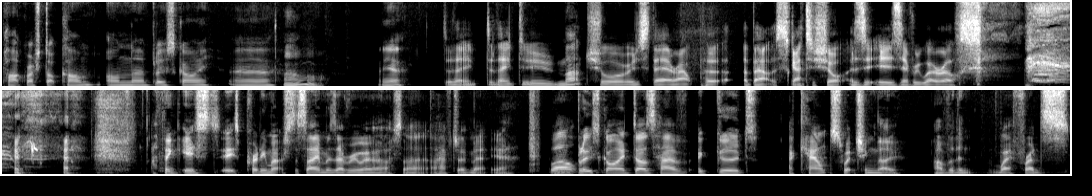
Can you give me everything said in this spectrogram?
parkrush.com on uh, Blue Sky. Uh, Oh, yeah. Do they do they do much, or is their output about as scattershot as it is everywhere else? I think it's it's pretty much the same as everywhere else. I, I have to admit, yeah. Well- Uh, Blue Sky does have a good account switching though, other than where Threads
